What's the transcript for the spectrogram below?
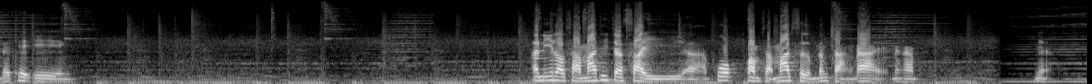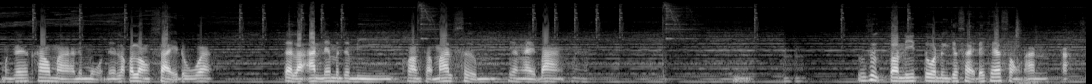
ได้แค่เอง อันนี้เราสามารถที่จะใส่อ่าพวกความสามารถเสริมต่างๆได้นะครับ เนี่ย มันก็จะเข้ามาในโหมดเนี่ยเราก็ลองใส่ดูว่า แต่ละอันเนี่ยมันจะมีความสามารถเสริมยังไงบ้างนะครับอืม รู้สึกตอนนี้ตัวหนึ่งจะใส่ได้แค่สองอันโอเค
